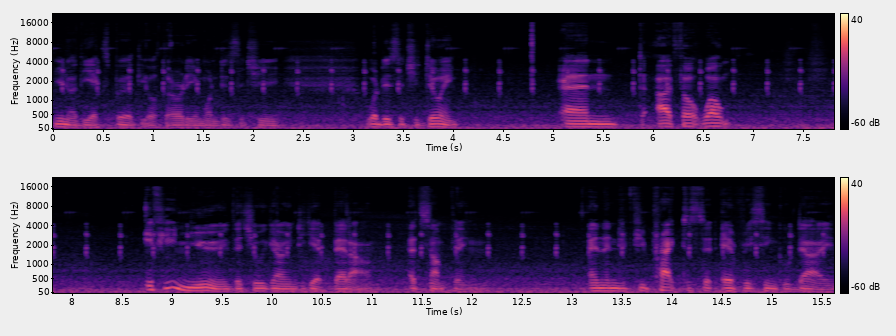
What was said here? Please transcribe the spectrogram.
you know, the expert, the authority in what it is that you, what it is that you're doing. And I thought, well, if you knew that you were going to get better at something, and then if you practiced it every single day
